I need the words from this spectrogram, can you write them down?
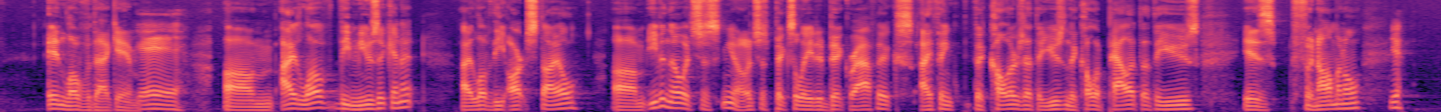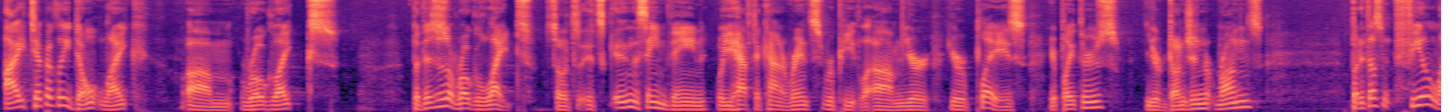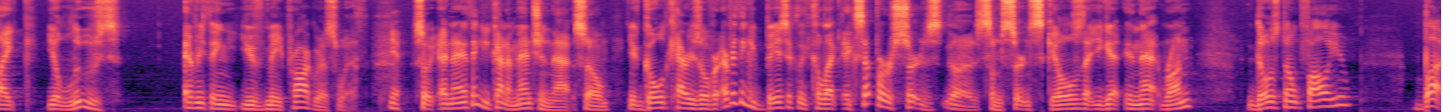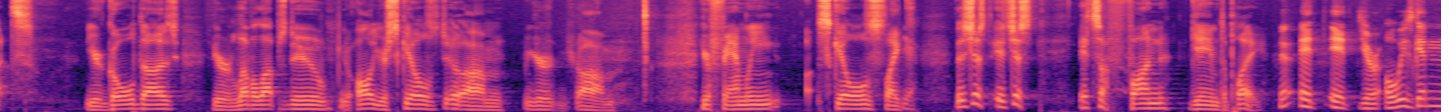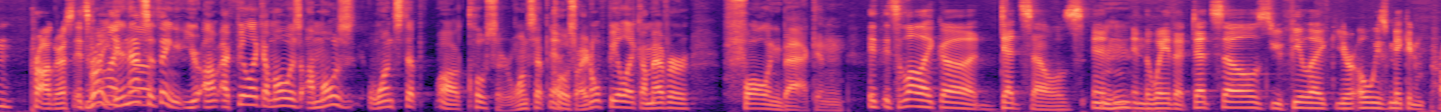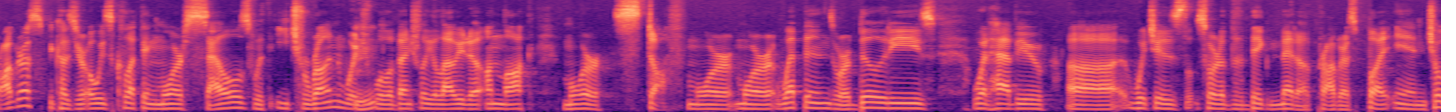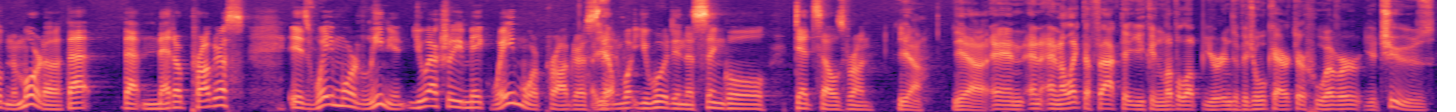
in love with that game. yeah. Um, I love the music in it. I love the art style. Um, even though it's just you know it's just pixelated bit graphics, I think the colors that they use and the color palette that they use is phenomenal. Yeah. I typically don't like um, roguelikes, but this is a roguelite. So it's it's in the same vein where you have to kind of rinse, repeat um, your your plays, your playthroughs, your dungeon runs. but it doesn't feel like you'll lose everything you've made progress with. Yeah. So, and I think you kind of mentioned that. So, your gold carries over everything you basically collect, except for certain uh, some certain skills that you get in that run. Those don't follow you, but your goal does. Your level ups do. All your skills, do, um, your um, your family skills. Like, Yeah. there's just it's just it's a fun game to play. It it you're always getting progress. It's right like, and that's uh, the thing you're um, i feel like i'm always i'm always one step uh, closer one step Yeah. closer i don't feel like i'm ever falling back and It, it's a lot like uh, Dead Cells in Mm-hmm. in the way that Dead Cells, you feel like you're always making progress because you're always collecting more cells with each run, which Mm-hmm. will eventually allow you to unlock more stuff, more more weapons or abilities, what have you, uh, which is sort of the big meta progress. But in Children of Morta, that that meta progress is way more lenient. You actually make way more progress Yep. than what you would in a single Dead Cells run. yeah yeah and, and and i like the fact that you can level up your individual character whoever you choose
